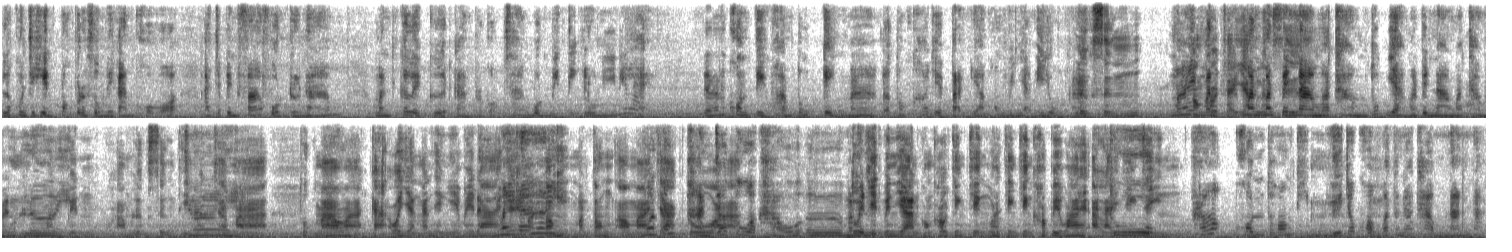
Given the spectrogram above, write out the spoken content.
แล้วคุณจะเห็นเป้าประสงค์ในการขอ อาจจะเป็นฟ้าฝนหรือน้ำมันก็เลยเกิดการประกอบสร้างบนมิติเหล่านี้นี่แหละ ดังนั้นคนตีความต้องเก่งมาก แล้วต้องเข้าใจปรัชญาของวิญญาณนิยมนะลึกซึ้งไม่ต้องมันเข้าใจอย่างมันมันลึกซึ้งเป็นนามธรรมทุกอย่างมันเป็นนามธรรมเป็นหมดเลยมันเป็นความลึกซึ้งที่มันใช่จะมาถูกมาต้องว่ากะว่าอย่างนั้นอย่างนี้ไม่ได้ไม่ได้นต้องมันต้องเอามามันต้จาอกงตัผ่านวเจ้าตัวเขาเออมันตัวเป็นจิตวิญญาณของเขาจริง ๆ ว่าจริง ๆ เขาไปไหว้อะไรถูกจริงเพราะคนท้องถิ่นอืมหรือเจ้าของวัฒนธรรมนั้นน่ะ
